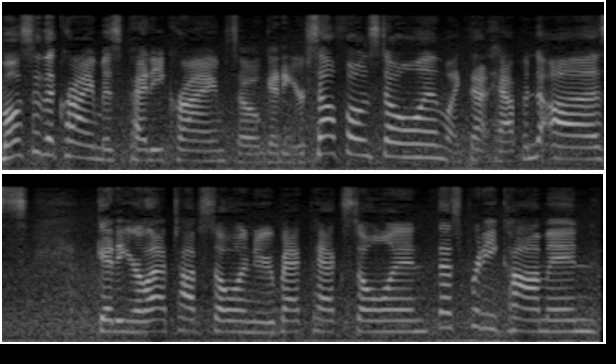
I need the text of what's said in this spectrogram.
Most of the crime is petty crime, so getting your cell phone stolen, like that happened to us, getting your laptop stolen or your backpack stolen, that's pretty common,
